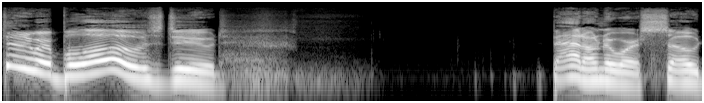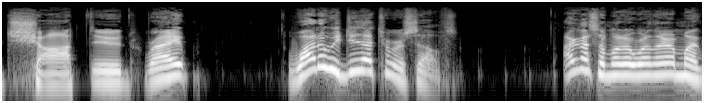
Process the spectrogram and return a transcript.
This underwear blows, dude. Bad underwear is so chopped, dude, right? Why do we do that to ourselves? I got some underwear there. I'm like,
